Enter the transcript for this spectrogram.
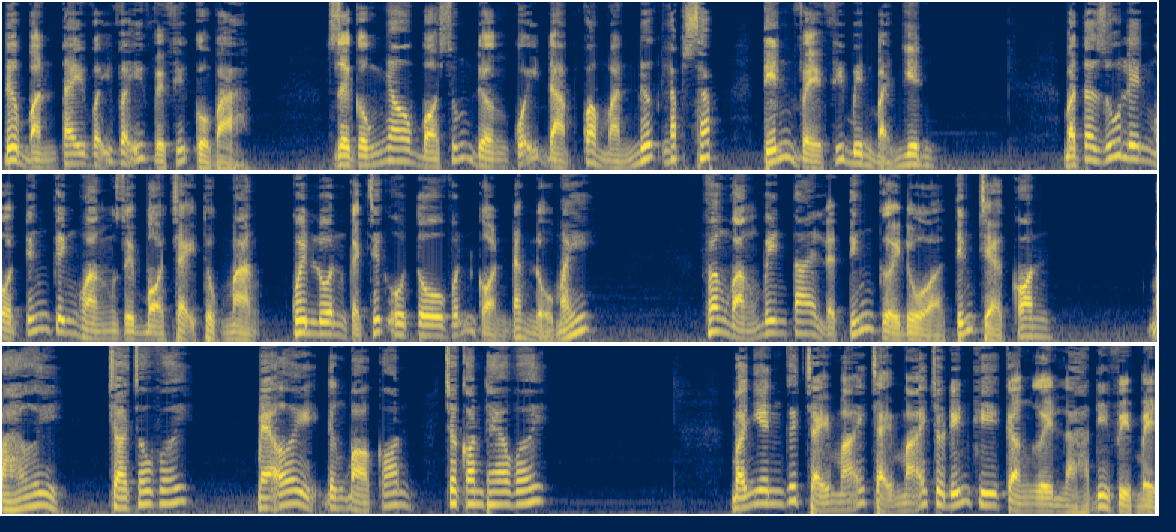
đưa bàn tay vẫy vẫy về phía của bà. Rồi cùng nhau bỏ xuống đường quẫy đạp qua màn nước lắp sắp, tiến về phía bên bà Nhiên. Bà ta rú lên một tiếng kinh hoàng rồi bỏ chạy thục mạng, quên luôn cả chiếc ô tô vẫn còn đang nổ máy. Văng vẳng bên tai là tiếng cười đùa, tiếng trẻ con. Bà ơi, chờ cháu với. Mẹ ơi, đừng bỏ con, cho con theo với. Bà Nhiên cứ chạy mãi chạy mãi cho đến khi cả người lả đi vì mệt.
